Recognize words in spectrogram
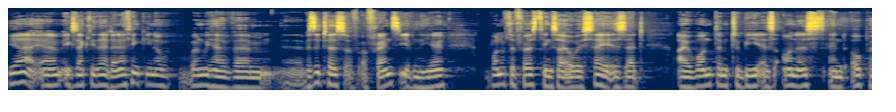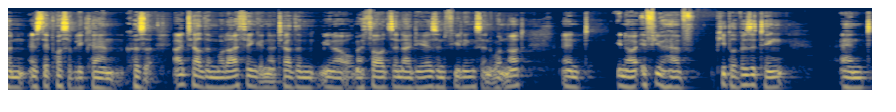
Yeah, um, exactly that. And I think you know when we have um, uh, visitors or, or friends even here, one of the first things I always say is that I want them to be as honest and open as they possibly can because I tell them what I think and I tell them, you know, all my thoughts and ideas and feelings and whatnot. And, you know, if you have people visiting and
